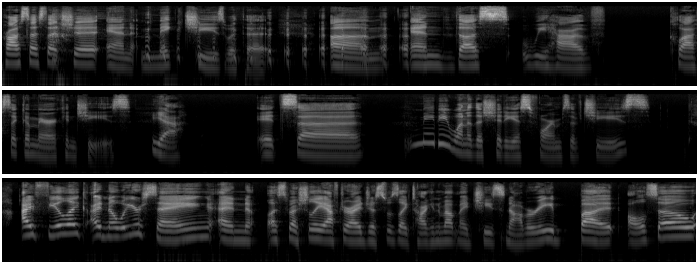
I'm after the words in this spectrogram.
Process that shit and make cheese with it um and thus we have classic american cheese Yeah. it's uh maybe one of the shittiest forms of cheese I feel like I know what you're saying, and especially after I just was like talking about my cheese snobbery, but also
